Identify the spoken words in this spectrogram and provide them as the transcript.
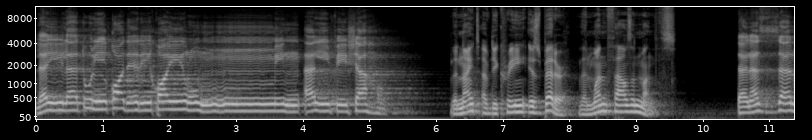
ليلة القدر خير من ألف شهر The night of decree is better than 1,000 months. تنزل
